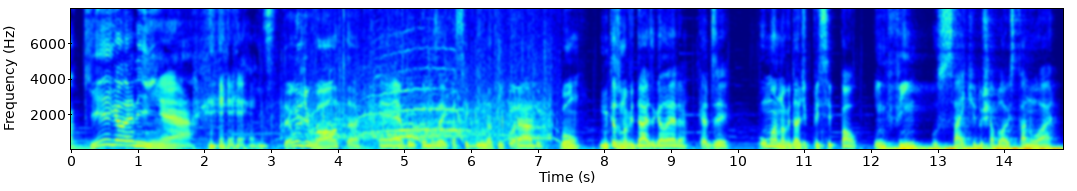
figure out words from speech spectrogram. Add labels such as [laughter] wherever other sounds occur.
Ok, galerinha! [laughs] Estamos de volta! É, voltamos aí com a segunda temporada. Bom, muitas novidades, galera. Quer dizer, uma novidade principal. Enfim, o site do Xablau está no ar.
